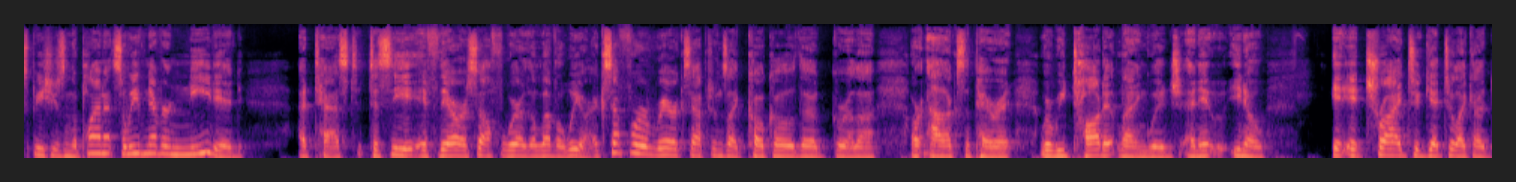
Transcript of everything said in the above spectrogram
species on the planet. So we've never needed a test to see if they are self-aware of the level we are, except for rare exceptions like Koko the gorilla or Alex the parrot, where we taught it language and it, you know, it, it tried to get to like a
